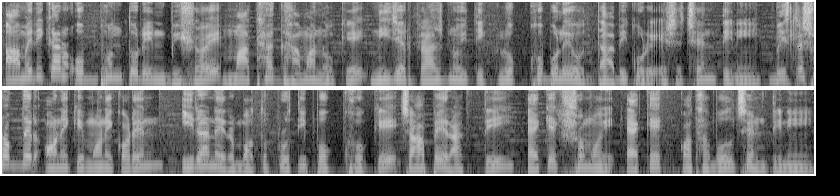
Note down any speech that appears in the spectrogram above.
আমেরিকার অভ্যন্তরীণ বিষয়ে মাথা ঘামানোকে নিজের রাজনৈতিক লক্ষ্য বলেও দাবি করে এসেছেন তিনি। বিশ্লেষকদের অনেকে মনে করেন, ইরানের মতো প্রতিপক্ষকে চাপে রাখতেই এক এক সময় এক এক কথা বলছেন তিনি।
